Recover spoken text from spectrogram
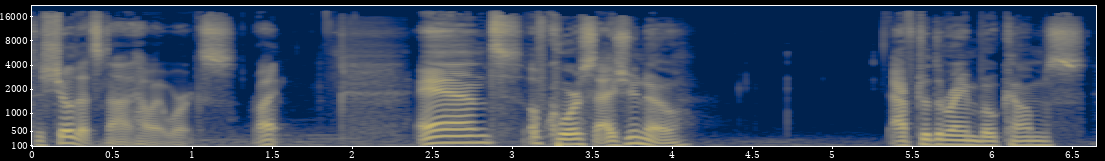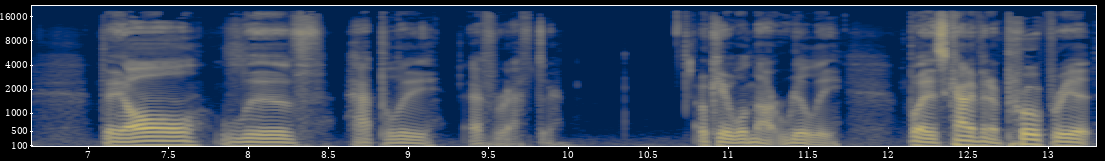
to show that's not how it works, right? And of course, as you know, after the rainbow comes, they all live happily ever after. Okay, well, not really, but it's kind of inappropriate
